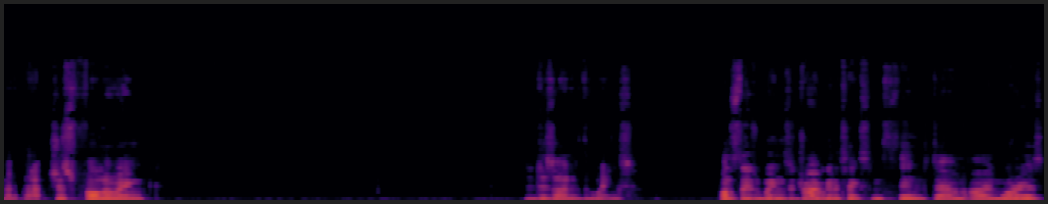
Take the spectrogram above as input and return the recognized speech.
like that, just following the design of the wings. Once those wings are dry, we're going to take some thinned down Iron Warriors.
